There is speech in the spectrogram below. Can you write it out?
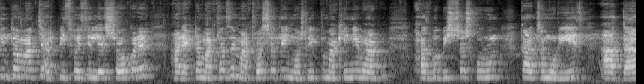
কিন্তু আমার চার পিস হয়েছে লেস সহকারে, আর একটা মাথা আছে, মাথার সাথে এই মশলা একটু মাখিয়ে নিয়ে ভাজবো বিশ্বাস করুন, কাঁচামরিচ, আদা,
